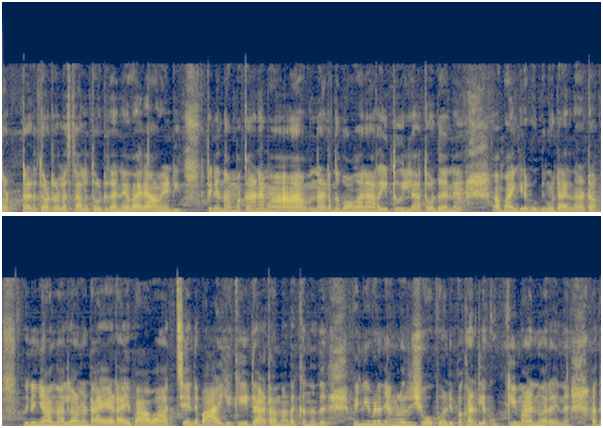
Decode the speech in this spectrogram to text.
തൊട്ടടുത്തോട്ടുള്ള സ്ഥലത്തോട്ട് തന്നെ വരാൻ വേണ്ടി. പിന്നെ നമുക്കാണെങ്കിൽ നടന്നു പോകാൻ അറിയത്തും ഇല്ലാത്തതുകൊണ്ട് തന്നെ ഭയങ്കര ബുദ്ധിമുട്ടായിരുന്നു കേട്ടോ. പിന്നെ ഞാൻ നല്ലോണം ടയേർഡായി പാവ അച്ഛൻ എന്റെ ബാഗ് കീട്ടാട്ടോ കേട്ടോ നടക്കുന്നത്. പിന്നെ ഇവിടെ ഞങ്ങളൊരു ഷോപ്പ് കണ്ടു. ഇപ്പോൾ കണ്ടില്ലേ കുക്കിമാൻ എന്ന് പറയുന്നത് അത്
